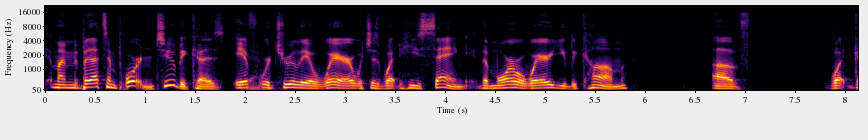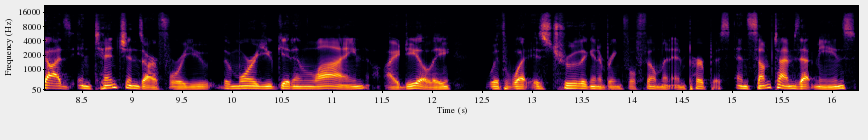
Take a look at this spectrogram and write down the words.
it my, but that's important too because if we're truly aware, which is what he's saying, the more aware you become of what God's intentions are for you, the more you get in line, ideally, with what is truly going to bring fulfillment and purpose. And sometimes that means,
